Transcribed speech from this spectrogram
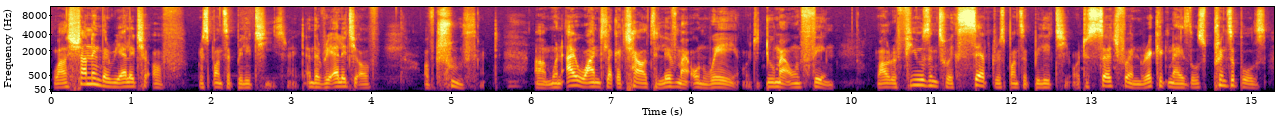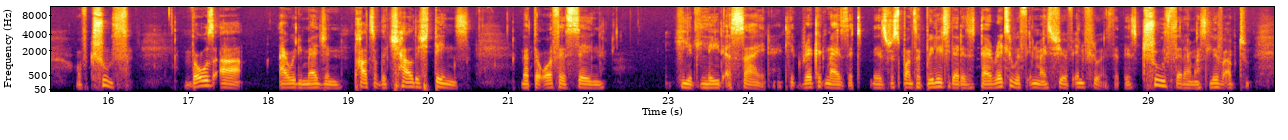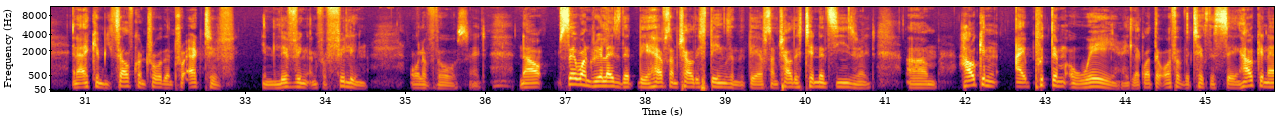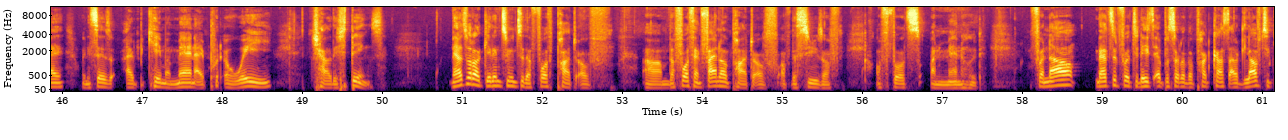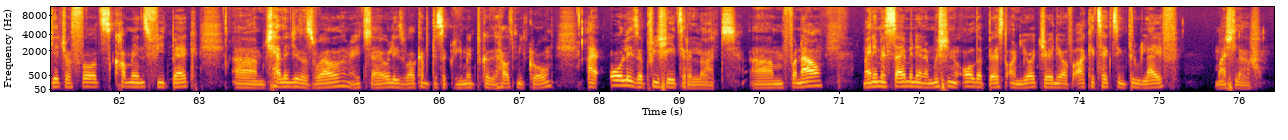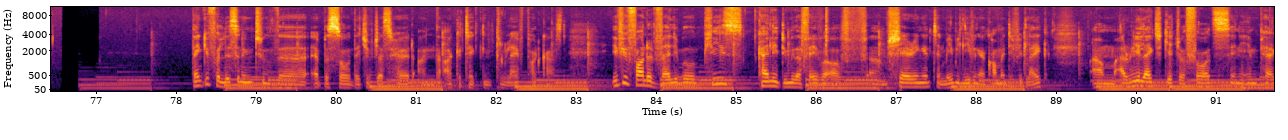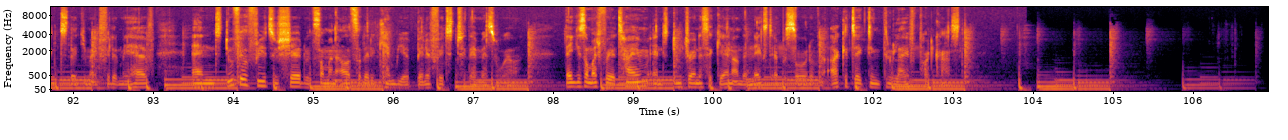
while shunning the reality of responsibilities, right? And the reality of of truth. Right? Um, when I want, like a child, to live my own way or to do my own thing, while refusing to accept responsibility or to search for and recognize those principles of truth, those are, I would imagine, parts of the childish things that the author is saying he had laid aside. Right? He had recognized that there's responsibility that is directly within my sphere of influence, that there's truth that I must live up to, and I can be self-controlled and proactive in living and fulfilling all of those right? Now say one realizes that they have some childish things and that they have some childish tendencies right? Um, how can i put them away right? Like what the author of the text is saying. How can i when he says i became a man i put away childish things that's what i'll get into into the fourth part of um, the fourth and final part of, of the series of, of thoughts on manhood for now that's it for today's episode of the podcast. I would love to get your thoughts, comments, feedback, um, challenges as well. Right, I always welcome disagreement because it helps me grow. I always appreciate it a lot. Um, for now, my name is Simon, and I'm wishing you all the best on your journey of architecting through life. Much love. Thank you for listening to the episode that you've just heard on the Architecting Through Life podcast. If you found it valuable, please kindly do me the favor of um, sharing it and maybe leaving a comment if you'd like. Um, I really like to get your thoughts, any impact that you might feel it may have, and do feel free to share it with someone else so that it can be a benefit to them as well. Thank you so much for your time, and do join us again on the next episode of the Architecting Through Life podcast.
